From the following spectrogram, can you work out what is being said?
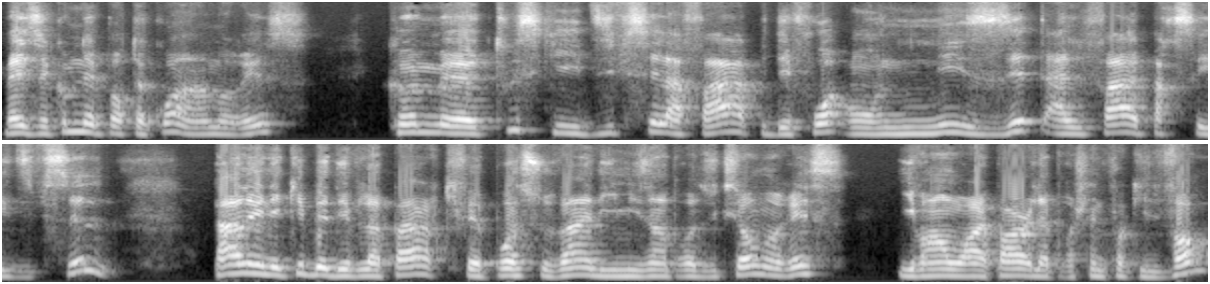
ben, c'est comme n'importe quoi, hein, Maurice. Comme euh, tout ce qui est difficile à faire, puis des fois, on hésite à le faire parce que c'est difficile. Parle à une équipe de développeurs qui ne fait pas souvent des mises en production, Maurice. Ils vont avoir peur la prochaine fois qu'ils le font.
